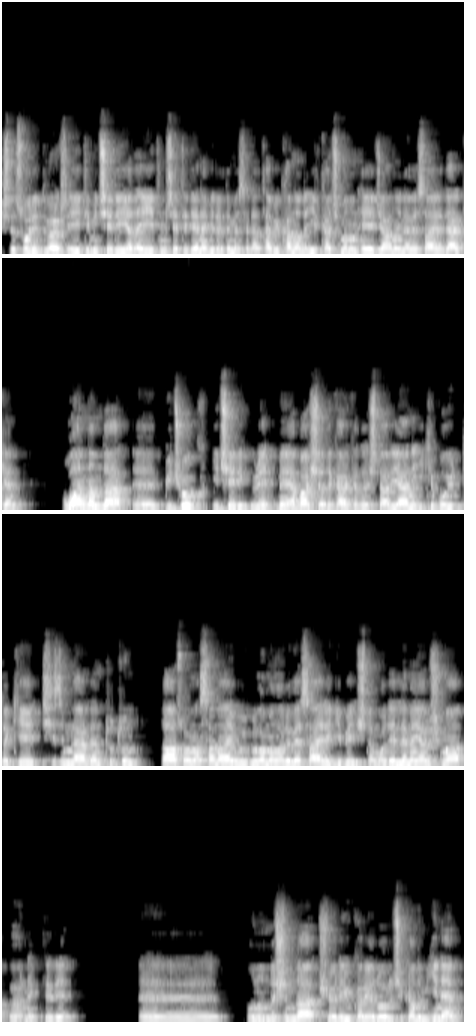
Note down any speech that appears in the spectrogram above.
işte SolidWorks eğitim içeriği ya da eğitim seti denebilirdi mesela. Tabii kanalı ilk açmanın heyecanıyla vesaire derken bu anlamda e, birçok içerik üretmeye başladık arkadaşlar. Yani iki boyuttaki çizimlerden tutun, daha sonra sanayi uygulamaları vesaire gibi işte modelleme yarışma örnekleri. Ee, bunun dışında şöyle yukarıya doğru çıkalım. Yine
